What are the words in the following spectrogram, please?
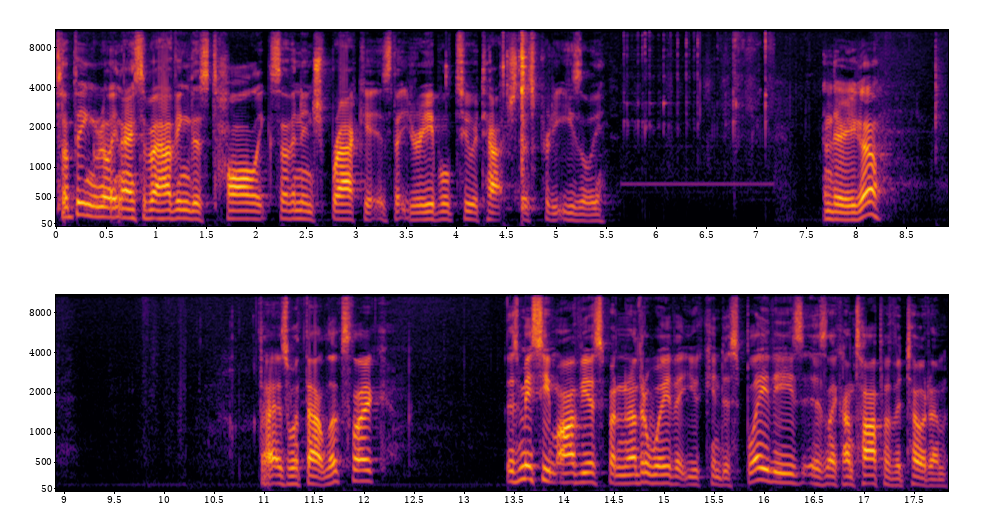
Something really nice about having this tall, like seven inch bracket is that you're able to attach this pretty easily. And there you go. That is what that looks like. This may seem obvious, but another way that you can display these is like on top of a totem.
